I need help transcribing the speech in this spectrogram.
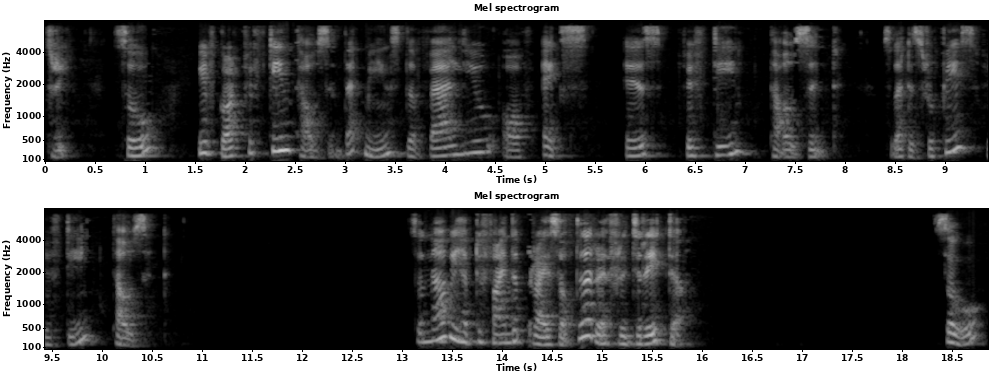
3. So we've got 15,000. That means the value of x is 15,000. So that is rupees 15,000. So now we have to find the price of the refrigerator. So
